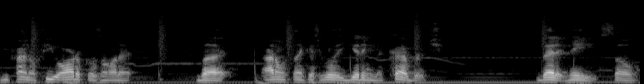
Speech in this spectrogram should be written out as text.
you find a few articles on it, but I don't think it's really getting the coverage that it needs. So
